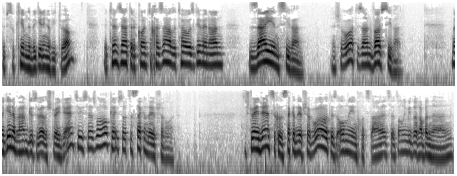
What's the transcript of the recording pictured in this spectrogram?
the psukim, the beginning of Yitro, it turns out that according to Chazal, the Torah was given on Zayin Sivan, and Shavuot is on Vav Sivan. Magen Avraham gives a rather strange answer. He says, well, okay, so it's the second day of Shavuot. It's a strange answer because the second day of Shavuot is only in Chutz so it's only Midah Rabbanan,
